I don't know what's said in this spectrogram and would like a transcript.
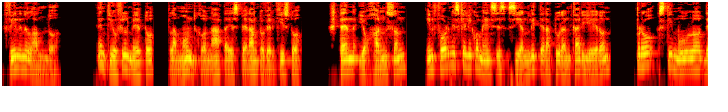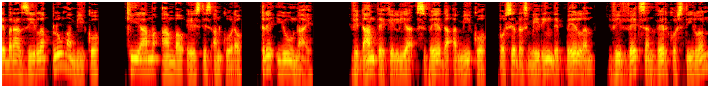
Finlando. En tiu filmeto, la mondconata Esperanto-verkisto Sten Johansson informis che li comensis sian literaturan carieron pro stimulo de Brasila pluma amico ciam ambau estis ancora tre iunai. Vidante che lia sveda amico posedas mirinde belan vivetsan verco stilon,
